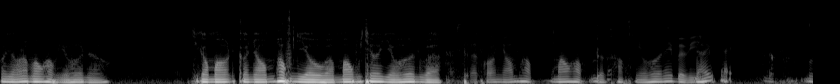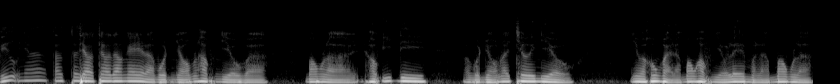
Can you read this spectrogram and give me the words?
có nhóm là mong học nhiều hơn đâu chỉ có mong có nhóm học nhiều và mong chơi nhiều hơn và sự là có nhóm học mau học được học nhiều hơn ấy bởi vì đấy đấy. Ví dụ nhá tao, tao theo theo tao nghe là một nhóm là học nhiều và mong là học ít đi và một nhóm là chơi nhiều. Nhưng mà không phải là mong học nhiều lên mà là mong là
